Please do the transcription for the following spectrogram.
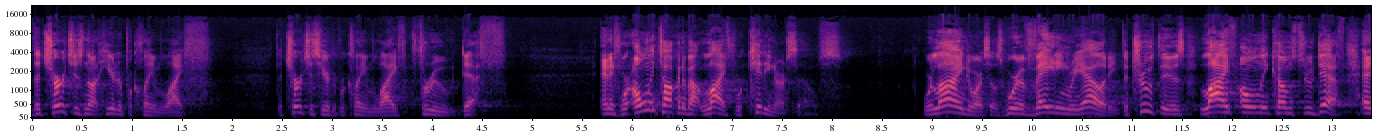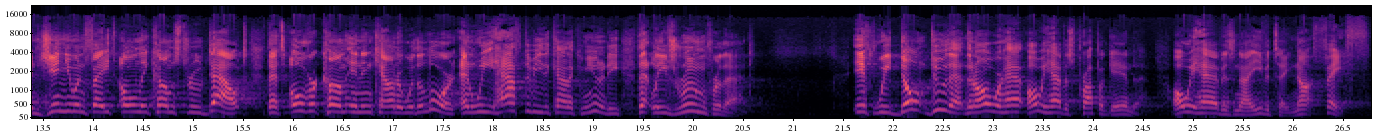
the church is not here to proclaim life. The church is here to proclaim life through death. And if we're only talking about life, we're kidding ourselves. We're lying to ourselves. We're evading reality. The truth is, life only comes through death. And genuine faith only comes through doubt that's overcome in encounter with the Lord. And we have to be the kind of community that leaves room for that. If we don't do that, then all, we ha- all we have is propaganda. All we have is naivete, not faith.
